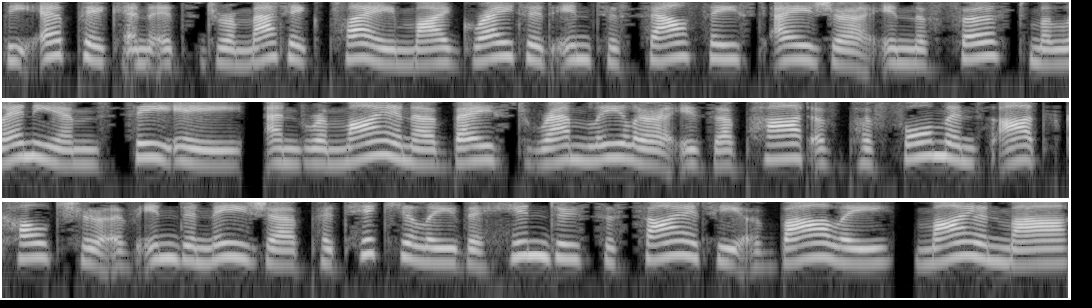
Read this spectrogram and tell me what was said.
The epic and its dramatic play migrated into Southeast Asia in the first millennium CE, and Ramayana-based Ramlila is a part of performance arts culture of Indonesia particularly the Hindu Society of Bali, Myanmar,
